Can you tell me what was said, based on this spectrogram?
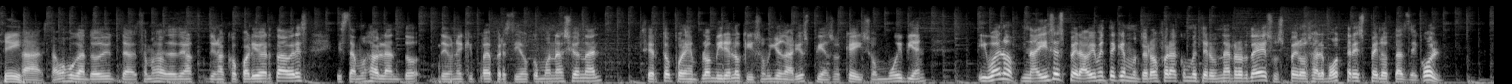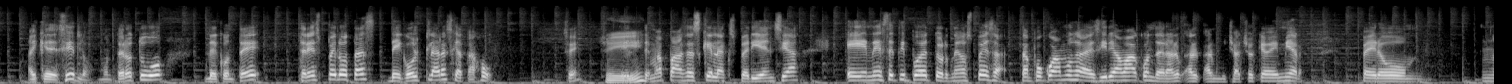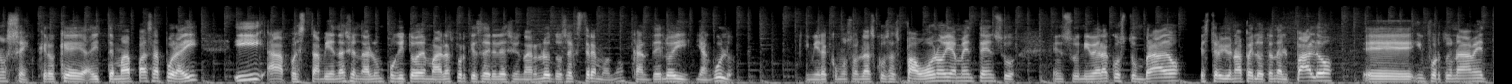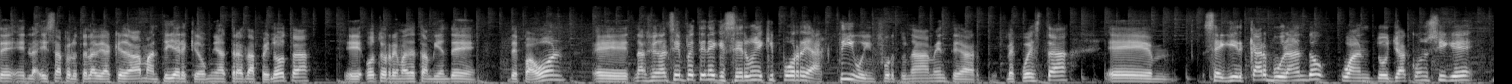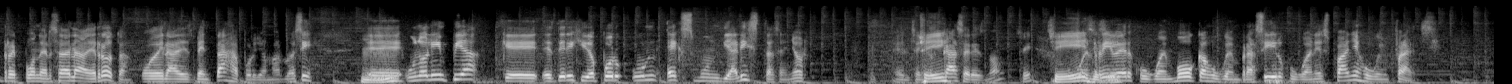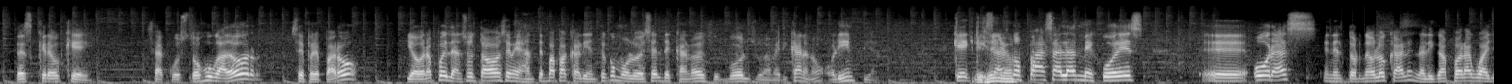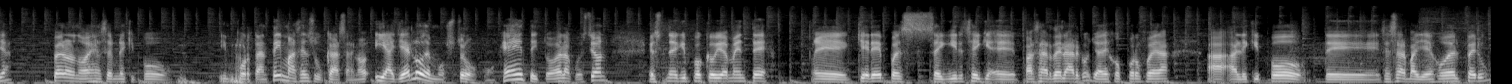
Sí. O sea, estamos jugando de, estamos hablando de una, de una Copa Libertadores y estamos hablando de un equipo de prestigio como Nacional, ¿cierto? Por ejemplo, miren lo que hizo Millonarios, pienso que hizo muy bien. Y bueno, nadie se esperaba obviamente que Montero fuera a cometer un error de esos, pero salvó tres pelotas de gol. Hay que decirlo. Montero tuvo, le conté, tres pelotas de gol claras que atajó. ¿Sí? Sí. El tema pasa es que la experiencia en este tipo de torneos pesa. Tampoco vamos a decir ya vamos a condenar al, al- al muchacho que Mier, pero no sé, creo que el tema pasa por ahí. Y ah, pues también Nacional un poquito de malas porque se le lesionaron los dos extremos, ¿no? Candelo y, y Angulo. Y mira cómo son las cosas. Pavón, obviamente, en su, en su nivel acostumbrado, estrelló una pelota en el palo. eh, infortunadamente, en la- esa pelota le había quedado Mantilla, le quedó muy atrás la pelota. eh, otro remate también de, de Pavón. Eh, Nacional siempre tiene que ser un equipo reactivo, infortunadamente, Arthur. Le cuesta eh, seguir carburando cuando ya consigue reponerse de la derrota o de la desventaja, por llamarlo así. Eh, un Olimpia que es dirigido por un ex mundialista, señor. El señor Sí. Cáceres, ¿no? Sí. sí, Jugó en sí. River, jugó en Boca, jugó en Brasil, jugó en España, jugó en Francia. Entonces creo que se acostó jugador, se preparó y ahora pues le han soltado semejante papa caliente como lo es el decano del fútbol sudamericano, ¿no? Olimpia. Que quizás señor. no pasa las mejores eh, horas en el torneo local, en la Liga Paraguaya, pero no deja de ser un equipo importante y más en su casa, ¿no? Y ayer lo demostró con gente y toda la cuestión. Es un equipo que obviamente eh, quiere pues seguir, segui- eh, pasar de largo, ya dejó por fuera al equipo de César Vallejo del Perú,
